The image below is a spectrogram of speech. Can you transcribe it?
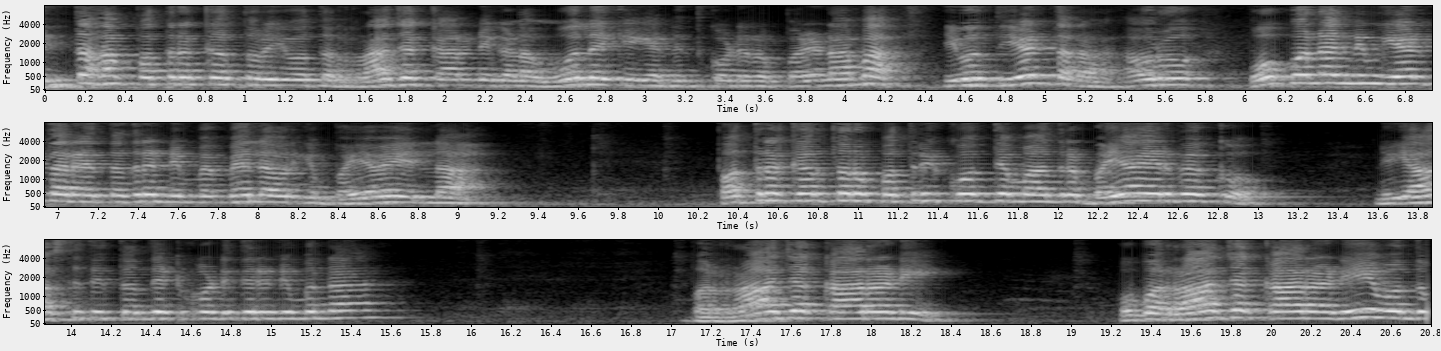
ಇಂತಹ ಪತ್ರಕರ್ತರು ಇವತ್ತು ರಾಜಕಾರಣಿಗಳ ಓಲೈಕೆಗೆ ನಿಂತ್ಕೊಂಡಿರೋ ಪರಿಣಾಮ ಇವತ್ತು ಹೇಳ್ತಾರ? ಅವರು ಓಪನ್ ಆಗಿ ನಿಮ್ಗೆ ಹೇಳ್ತಾರೆ ಅಂತಂದ್ರೆ ನಿಮ್ಮ ಮೇಲೆ ಅವರಿಗೆ ಭಯವೇ ಇಲ್ಲ. ಪತ್ರಕರ್ತರು ಪತ್ರಿಕೋದ್ಯಮ ಅಂದ್ರೆ ಭಯ ಇರಬೇಕು. ನೀವು ಯಾವ ಸ್ಥಿತಿಗೆ ತಂದಿಟ್ಕೊಂಡಿದ್ದೀರಿ ನಿಮ್ಮನ್ನ? ಒಬ್ಬ ರಾಜಕಾರಣಿ. ಒಬ್ಬ ರಾಜಕಾರಣಿ ಒಂದು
